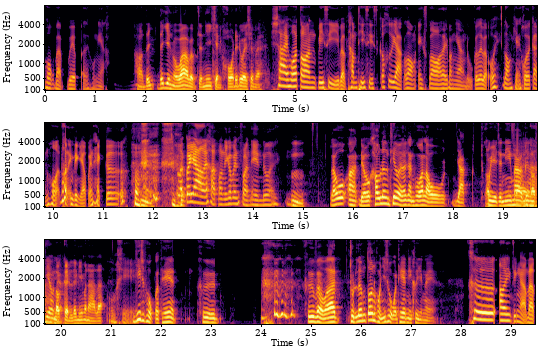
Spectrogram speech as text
พวกแบบเว็บอะไรพวกเนี้ย ค่ะอ่าได้ได้ยินมาว่าแบบเจนนี่เขียนโค้ดได้ด้วยใช่ไหมใช่เพราะว่าตอนปีสี่แบบทำ thesis ก็คืออยากลอง explore อะไรบางอย่างดูก็เลยแบบโอ๊ยลองเขียนโค้ดละกันเพราะว่าตอนเด็กๆอยากเป็นแฮกเกอร์แล้วก็ยาวเลยค่ะ ตอนนี้ก็เป็น front end ด้วย อืม แล้วอะเดี๋ยวเข้าเรื่องเที่ยวเลยแล้วกันเพราะว่าเราอยากคุยกับเจนนี่มากเรื่องเที่ยวเราเนี่ยเกิดเรื่องนี้มานานแล้วโอเคยี่สิบหกประเทศ คือ คือแบบว่าจุดเริ่มต้นของยี่สิบประเทศนี่คือยังไงอะ คือเอาจริงๆอะแบบ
